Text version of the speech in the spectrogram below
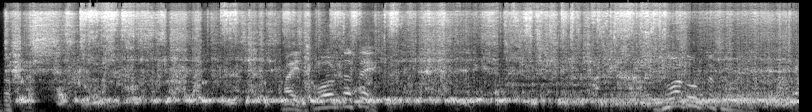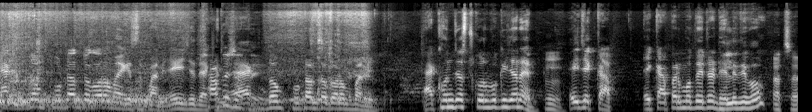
ভাই ধোয়া উঠতেছে ধোঁয়া তো উঠতেছে একদম ফুটান্ত গরম হয়ে গেছে পানি। এই যে দেখেন? একদম ফুটান্ত গরম পানি। এখন জাস্ট করব কি জানেন? এই যে কাপ এই কাপের মধ্যে এটা ঢেলে দিব। আচ্ছা।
